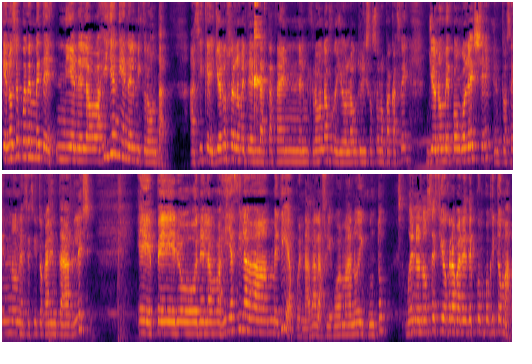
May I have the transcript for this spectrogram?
que no se pueden meter ni en el lavavajillas ni en el microondas. Así que yo no suelo meter las tazas en el microondas porque yo la utilizo solo para café. Yo no me pongo leche, entonces no necesito calentar leche. Eh, pero en el lavavajillas sí la metía. Pues nada, la frigo a mano y punto. Bueno, no sé si os grabaré después un poquito más.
